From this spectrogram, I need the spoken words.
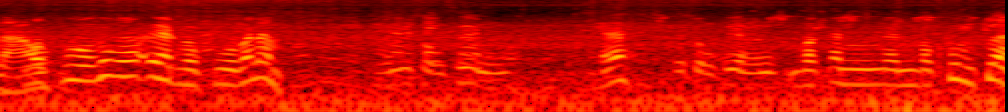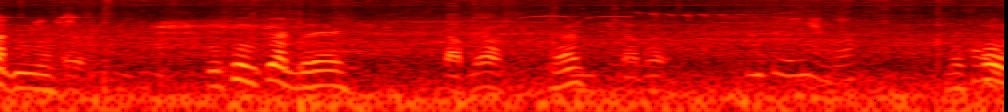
หนาวบักปูก็บ่เอิ้นบักปูมานำมันส่งเพื่อนฮะมันส่งเพื่อนมันบักอันอันบักพุ่งจวดนี่บักพุ่งจวดไปเลยจับแล้วฮะจับแล้วมันคืออย่างบ่บักพุ่ง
